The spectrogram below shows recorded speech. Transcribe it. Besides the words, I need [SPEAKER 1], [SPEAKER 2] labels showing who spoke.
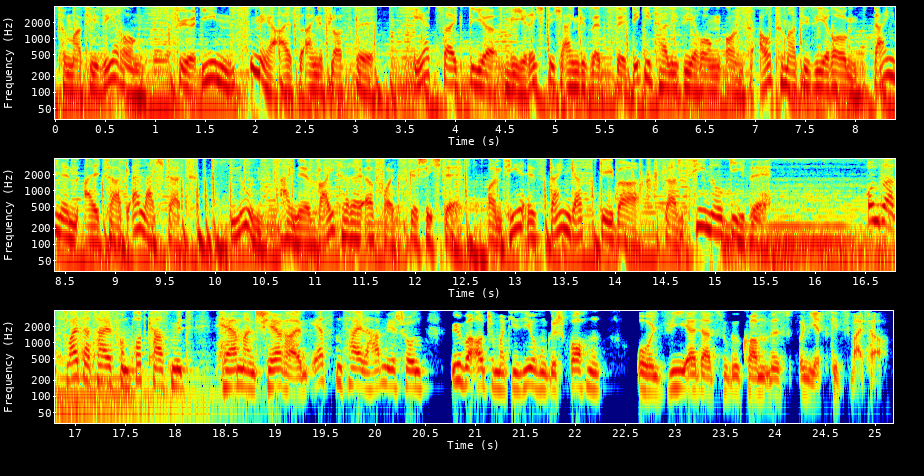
[SPEAKER 1] Automatisierung. Für ihn mehr als eine Floskel. Er zeigt dir, wie richtig eingesetzte Digitalisierung und Automatisierung deinen Alltag erleichtert. Nun eine weitere Erfolgsgeschichte. Und hier ist dein Gastgeber, Santino Giese.
[SPEAKER 2] Unser zweiter Teil vom Podcast mit Hermann Scherer. Im ersten Teil haben wir schon über Automatisierung gesprochen und wie er dazu gekommen ist. Und jetzt geht's weiter.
